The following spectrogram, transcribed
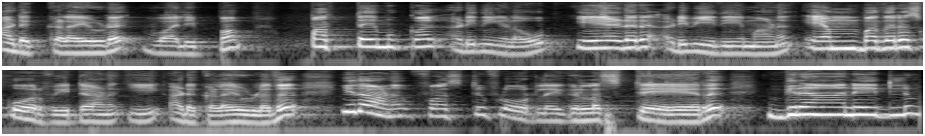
അടുക്കളയുടെ വലിപ്പം പത്തേ മുക്കാൽ അടി നീളവും ഏഴര അടി വീതിയുമാണ് എൺപതര സ്ക്വയർ ഫീറ്റ് ആണ് ഈ അടുക്കളയുള്ളത്. ഇതാണ് ഫസ്റ്റ് ഫ്ലോറിലേക്കുള്ള സ്റ്റെയർ ഗ്രാനൈറ്റിലും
